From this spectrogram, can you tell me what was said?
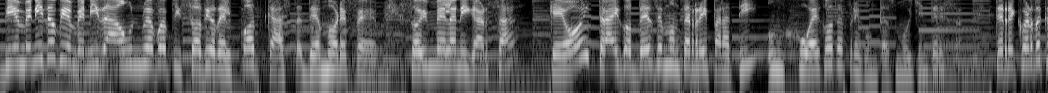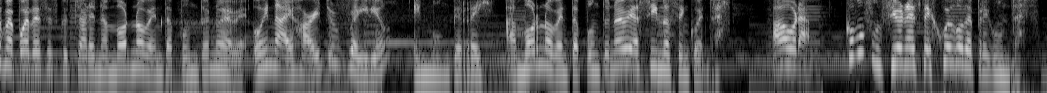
Bienvenido, bienvenida a un nuevo episodio del podcast de Amor FM. Soy Melanie Garza, que hoy traigo desde Monterrey para ti un juego de preguntas muy interesante. Te recuerdo que me puedes escuchar en Amor 90.9 o en iHeartRadio en Monterrey. Amor 90.9, así nos encuentras. Ahora, ¿cómo funciona este juego de preguntas?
